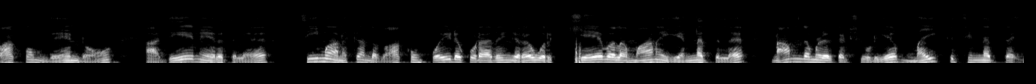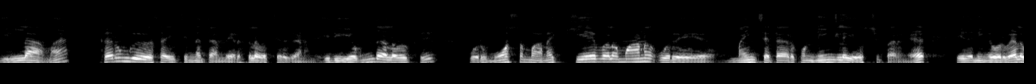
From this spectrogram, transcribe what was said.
வாக்கும் வேண்டும். அதே நேரத்தில் சீமானுக்கு அந்த வாக்கும் போயிடக்கூடாதுங்கிற ஒரு கேவலமான எண்ணத்தில் நாம் தமிழர் கட்சியுடைய மைக்கு சின்னத்தை இல்லாமல் கரும்பு விவசாய சின்னத்தை அந்த இடத்துல வச்சுருக்கானுங்க. இது எந்த அளவுக்கு ஒரு மோசமான கேவலமான ஒரு மைண்ட் செட்டாக இருக்கும் நீங்களே யோசிச்சு பாருங்கள் இதை நீங்கள் ஒரு வேளை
